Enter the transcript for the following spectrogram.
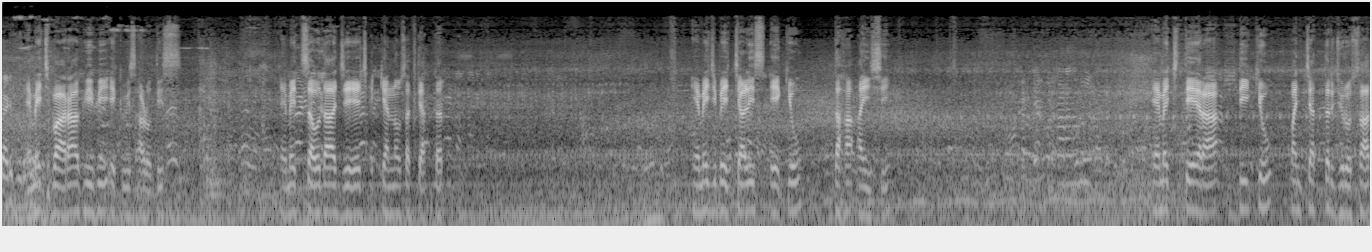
गाडी एम एच बारा व्ही व्ही एकवीस अडोतीस. एम एच चौदा जे एच एक्क्याण्णव सत्याहत्तर एम एच बेचाळीस ए क्यू दहा ऐंशी. एम एच तेरा डी क्यू पंच्याहत्तर झिरो सात.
